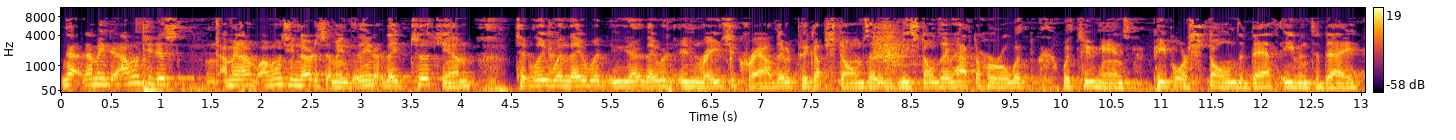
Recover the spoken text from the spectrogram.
Now, I mean, I want you to just, I mean, I, I want you to notice, I mean, know, they took him, typically when they would, you know, they would enrage the crowd, they would pick up stones, they would be stones they would have to hurl with, with two hands. People are stoned to death even today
